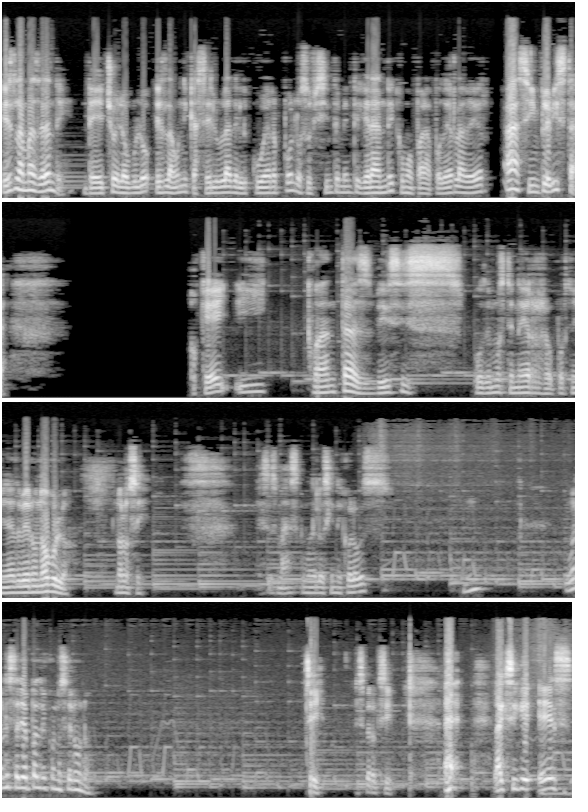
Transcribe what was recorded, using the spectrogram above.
es la más grande. De hecho, el óvulo es la única célula del cuerpo lo suficientemente grande como para poderla ver a simple vista. Ok, ¿y cuántas veces podemos tener oportunidad de ver un óvulo? No lo sé. Eso es más como de los ginecólogos. ¿Mm? Igual estaría padre conocer uno. Sí, espero que sí. La que sigue es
